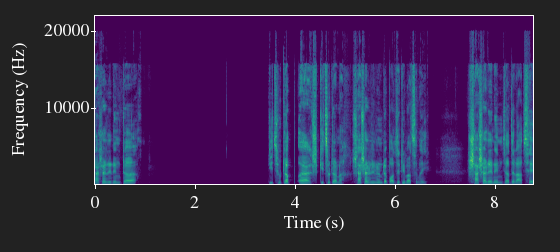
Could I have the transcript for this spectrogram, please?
শাসা ডেনিমটা কিছুটা কিছুটা না। শাসা ডেনিমটা পজিটিভ আছে ভাই। শাসা ডেনিম যাদের আছে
